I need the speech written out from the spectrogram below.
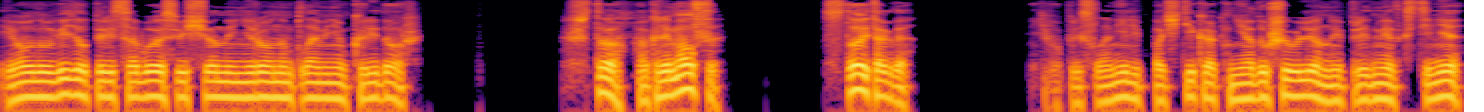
и он увидел перед собой освещенный неровным пламенем коридор. «Что, оклемался? Стой тогда!» Его прислонили почти как неодушевленный предмет к стене,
